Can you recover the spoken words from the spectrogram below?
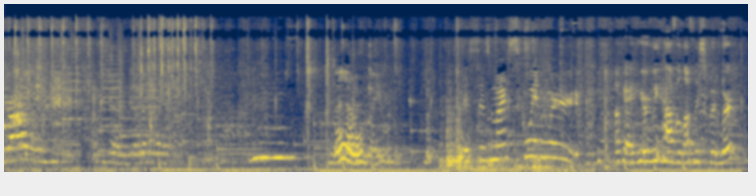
drying. Oh, this is my Squidward. Okay, here we have a lovely Squidward.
